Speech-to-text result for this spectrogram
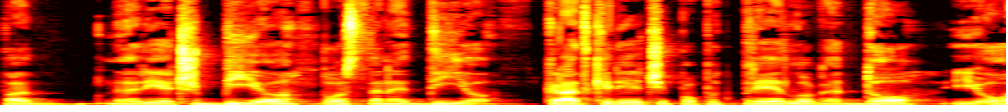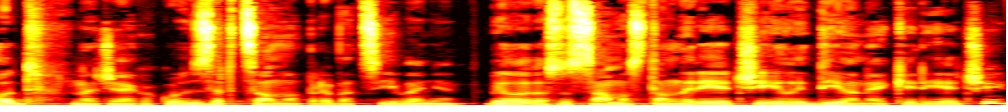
pa riječ bio postane dio, Kratke riječi poput prijedloga do i od, znači nekako zrcalno prebacivanje, bilo da su samostalne riječi ili dio neke riječi.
